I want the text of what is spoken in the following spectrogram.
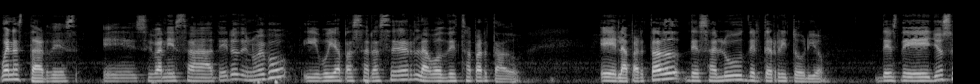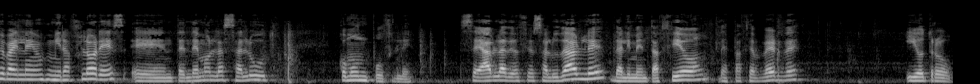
Buenas tardes. Eh, soy Vanessa Atero de nuevo y voy a pasar a ser la voz de este apartado. El apartado de salud del territorio. Desde Yo soy Bailén Miraflores eh, entendemos la salud como un puzzle. Se habla de ocio saludable, de alimentación, de espacios verdes y otro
